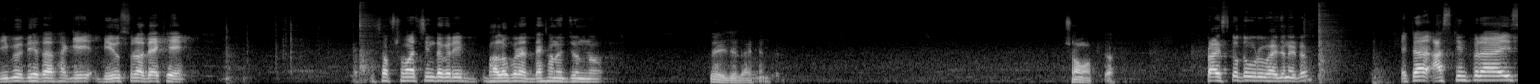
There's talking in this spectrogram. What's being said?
রিভিউ দিয়ে থাকি ভিউসরা দেখে। সব সময় চিন্তা করি ভালো করে দেখানোর জন্য। এই যে দেখেন। চমৎকার। প্রাইস কত পড়বে ভাইজান এটা এটার আস্কিং প্রাইস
